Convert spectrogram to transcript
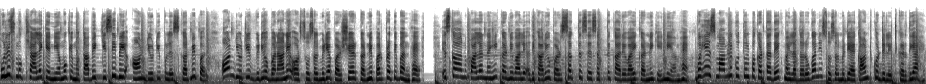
पुलिस मुख्यालय के नियमों के मुताबिक किसी भी ऑन ड्यूटी पुलिस कर्मी पर ऑन ड्यूटी वीडियो बनाने और सोशल मीडिया पर शेयर करने पर प्रतिबंध है। इसका अनुपालन नहीं करने वाले अधिकारियों पर सख्त से सख्त कार्रवाई करने के नियम हैं। वहीं इस मामले को तुल पकड़ता देख महिला दरोगा ने सोशल मीडिया अकाउंट को डिलीट कर दिया है।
